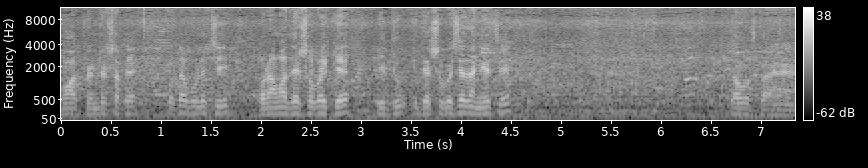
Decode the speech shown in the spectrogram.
আমার ফ্রেন্ডের সাথে কথা বলেছি। ওরা আমাদের সবাইকে ঈদ ঈদের শুভেচ্ছা জানিয়েছে। অবস্থা? হ্যাঁ।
